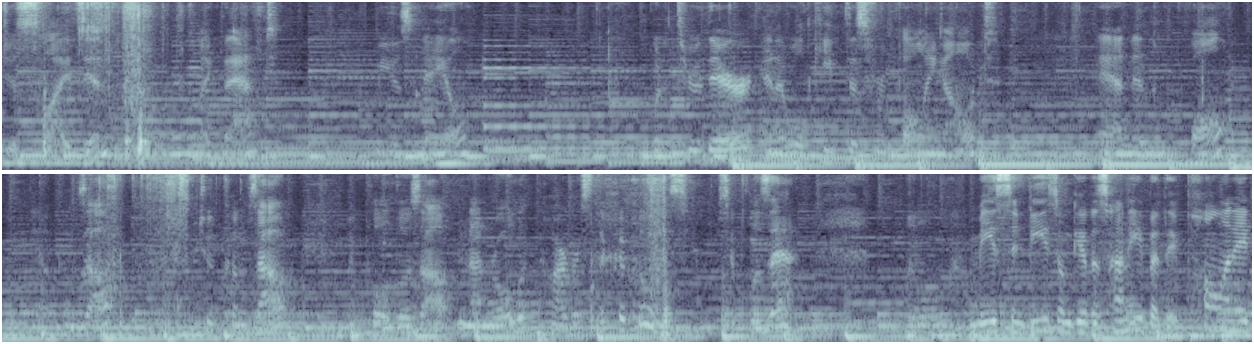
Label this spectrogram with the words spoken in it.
just slides in nail, put it through there, and it will keep this from falling out. And in the fall, nail comes out, tube comes out, we pull those out and unroll it and harvest the cocoons. Simple as that. Little mason bees don't give us honey, but they pollinate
